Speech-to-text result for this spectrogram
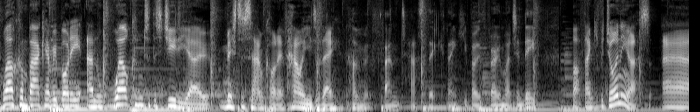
Welcome back, everybody, and welcome to the studio, Mr. Sam Conniff. How are you today? I'm fantastic. Thank you both very much indeed. Well, thank you for joining us. Uh,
